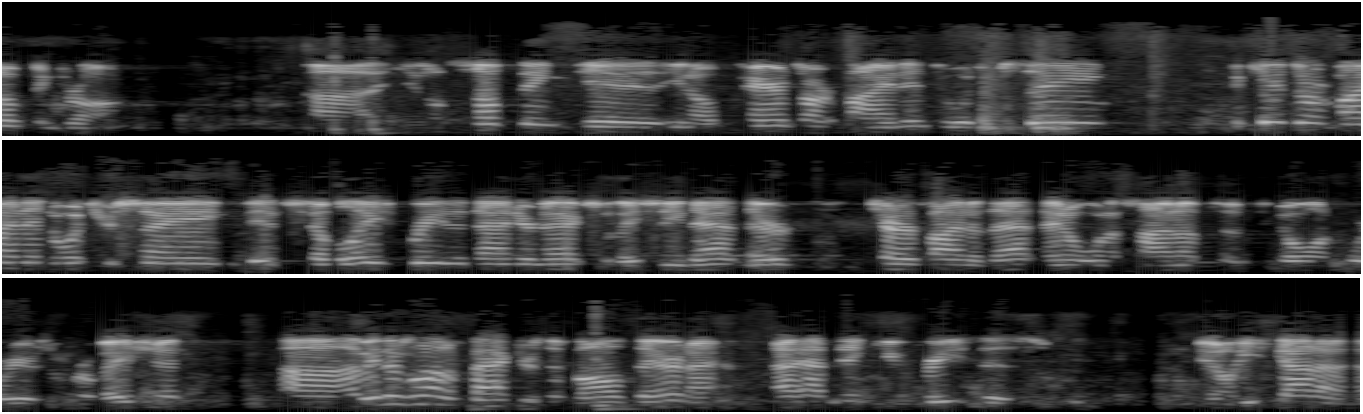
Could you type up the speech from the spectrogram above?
something's wrong. Uh, you know, something is, you know, parents aren't buying into what you're saying. The kids aren't buying into what you're saying. The NCAA's breathing down your neck, so they see that. And they're terrified of that. They don't want to sign up to, to go on four years of probation. Uh, I mean, there's a lot of factors involved there, and I, I think Hugh Freeze is, you know, he's got to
